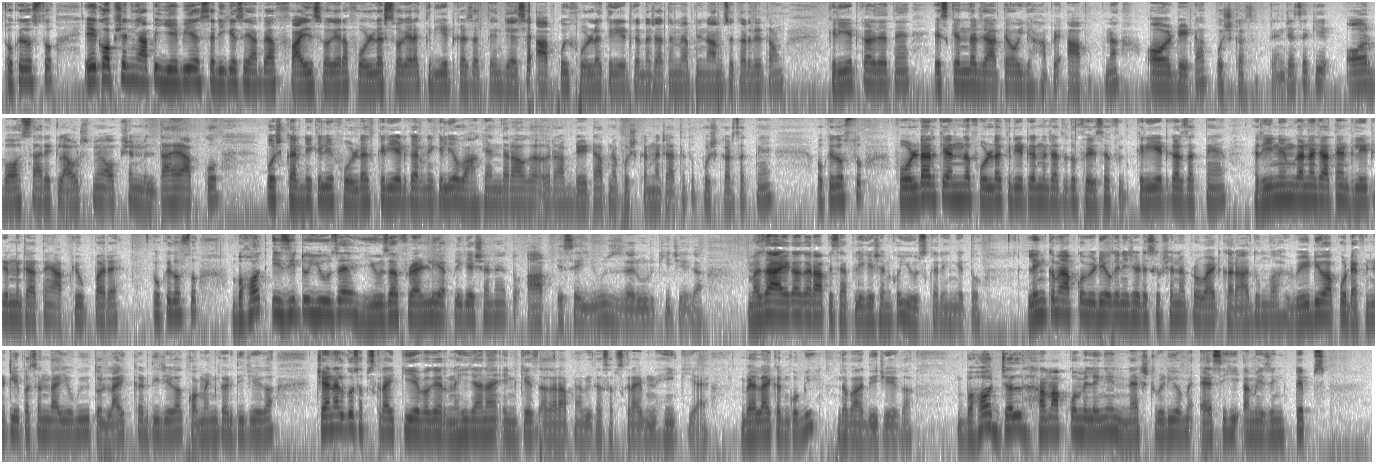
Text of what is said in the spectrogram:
ओके दोस्तों, एक ऑप्शन यहाँ पे ये भी है इस तरीके से यहाँ पे आप फाइल्स वगैरह फोल्डर्स वगैरह क्रिएट कर सकते हैं। जैसे आप कोई फोल्डर क्रिएट करना चाहते हैं, मैं अपने नाम से कर देता हूँ। क्रिएट कर देते हैं, इसके अंदर जाते हैं और यहाँ पे आप अपना और डेटा पुश कर सकते हैं। जैसे कि और बहुत सारे क्लाउड्स में ऑप्शन मिलता है आपको। पुश करने के लिए फोल्डर्स क्रिएट करने के लिए वहाँ के अंदर अगर आप डेटा अपना पुश करना चाहते हैं तो पुश कर सकते हैं। ओके दोस्तों फोल्डर के अंदर फोल्डर क्रिएट करना चाहते हैं तो फिर से क्रिएट कर सकते हैं। रीनेम करना चाहते हैं डिलीट करना चाहते हैं, आपके ऊपर है। ओके दोस्तों, बहुत ईजी टू यूज़ है यूज़र फ्रेंडली एप्लीकेशन है तो आप इसे यूज़ ज़रूर कीजिएगा। मज़ा आएगा अगर आप इस एप्लीकेशन को यूज़ करेंगे तो। लिंक मैं आपको वीडियो के नीचे डिस्क्रिप्शन में प्रोवाइड करा दूँगा। वीडियो आपको डेफिनेटली पसंद आई होगी तो लाइक कर दीजिएगा कमेंट कर दीजिएगा। चैनल को सब्सक्राइब किए बगैर नहीं जाना है इनकेस अगर आपने अभी तक सब्सक्राइब नहीं किया है बेल आइकन को भी दबा दीजिएगा। बहुत जल्द हम आपको मिलेंगे नेक्स्ट वीडियो में ऐसी ही अमेजिंग टिप्स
